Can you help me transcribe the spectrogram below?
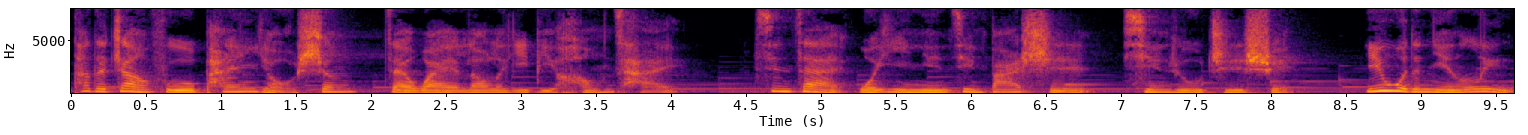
她的丈夫潘有生在外捞了一笔横财。现在我已年近八十，心如止水，以我的年龄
